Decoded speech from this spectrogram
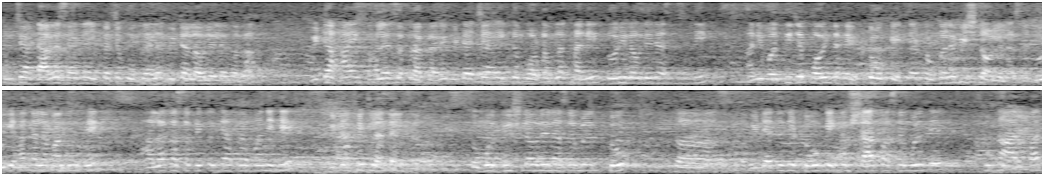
तुमच्या डाव्या साईडला इकडच्या कोपऱ्याला विटा लावलेल्या बघा. विटा हा एक घालायचा प्रकार आहे. विटाच्या एकदम बॉटमला खाली दोरी लावलेली असते ती आणि वरती जे पॉईंट आहे टोक आहे त्या टोकाला विष लावलेलं असतं. दोरी हाताला बांधून हे भाला कसं फेकतो त्याप्रमाणे हे विटा फेकलं जायचं. सोबत विष लावलेलं असल्यामुळे टोक विट्याचं जे टोक एकदम शार्प असल्यामुळे ते पूर्ण आरपार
